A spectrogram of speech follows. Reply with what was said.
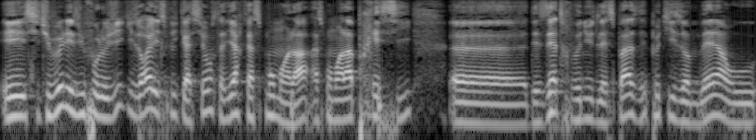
Et si tu veux, les ufologiques, ils auraient l'explication, c'est-à-dire qu'à ce moment-là, à ce moment-là précis, euh, des êtres venus de l'espace, des petits hommes verts, ou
